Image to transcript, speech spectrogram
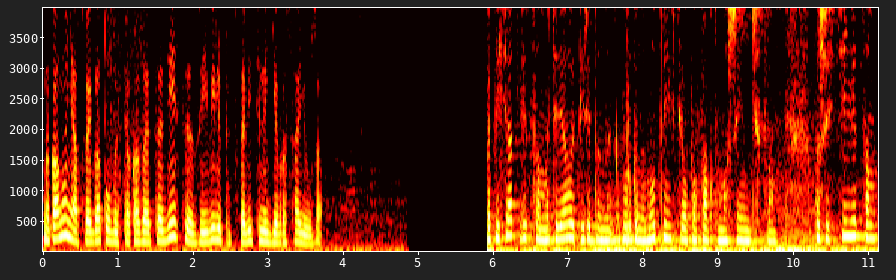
Накануне о своей готовности оказать содействие заявили представители Евросоюза. По 50 лицам материалы переданы в органы внутренних дел по факту мошенничества. По 6 лицам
